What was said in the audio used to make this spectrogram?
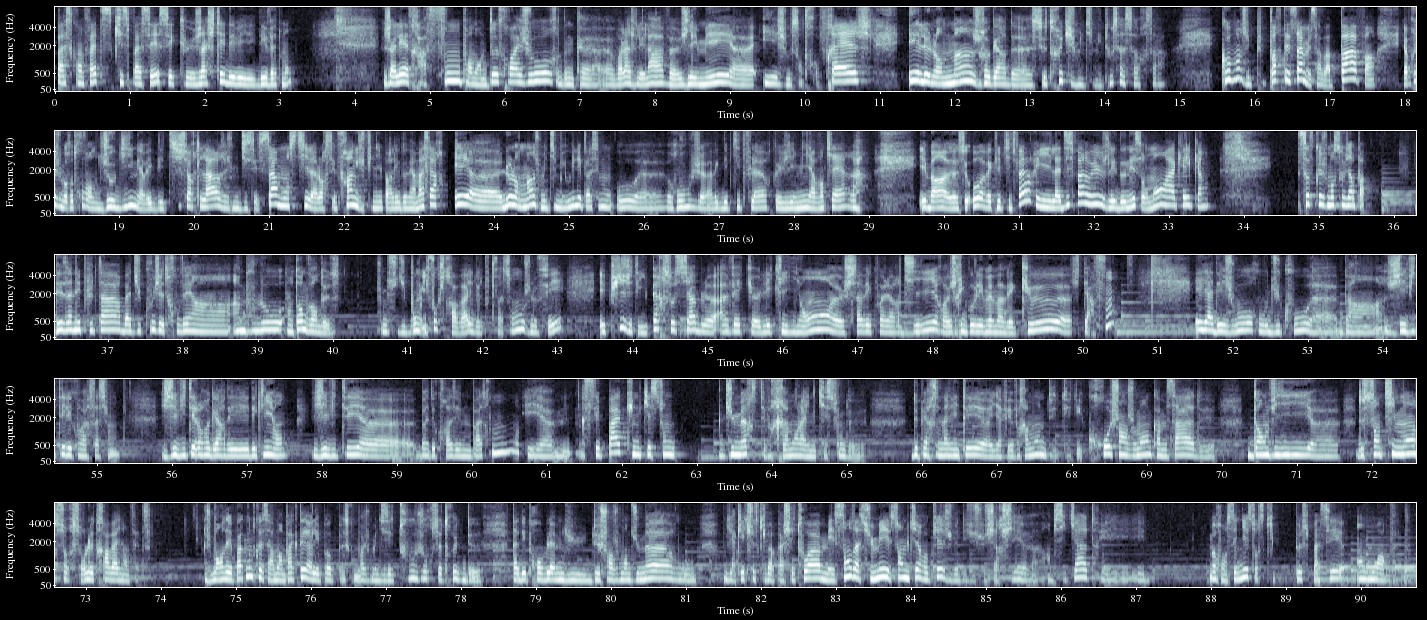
Parce qu'en fait, ce qui se passait, c'est que j'achetais des, vêtements. J'allais être à fond pendant 2-3 jours, donc euh, voilà, je les lave, je les mets euh, et je me sens trop fraîche. Et le lendemain, je regarde ce truc et je me dis, mais d'où ça sort ça? Comment j'ai pu porter ça mais ça va pas enfin. Et après je me retrouve en jogging avec des t-shirts larges et je me dis c'est ça mon style. Alors ces fringues j'ai fini par les donner à ma sœur. Et euh, le lendemain je me dis mais oui il est passé mon haut euh, rouge avec des petites fleurs que j'ai mis avant-hier? Et ben euh, ce haut avec les petites fleurs il a disparu. Je l'ai donné sûrement à quelqu'un. Sauf que je m'en souviens pas. Des années plus tard bah du coup j'ai trouvé un boulot en tant que vendeuse je me suis dit, bon, il faut que je travaille de toute façon, je le fais. Et puis, j'étais hyper sociable avec euh, les clients, euh, je savais quoi leur dire, je rigolais même avec eux, euh, j'étais à fond. Et il y a des jours où, du coup, ben, j'évitais les conversations, j'évitais le regard des, clients, j'évitais bah, de croiser mon patron. Et c'est pas qu'une question d'humeur, c'était vraiment là une question de de personnalité. Euh, il y avait vraiment des, gros changements comme ça, d'envie, euh, de sentiments sur, sur le travail en fait. Je me rendais pas compte que ça m'impactait à l'époque parce que moi je me disais toujours ce truc de t'as des problèmes du, de changement d'humeur ou il y a quelque chose qui va pas chez toi, mais sans assumer et sans me dire ok je vais, je vais chercher euh, un psychiatre et me renseigner sur ce qui peut se passer en moi en fait.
